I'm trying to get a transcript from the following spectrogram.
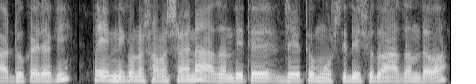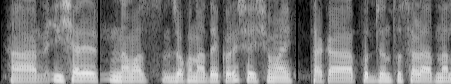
আর ঢুকাই রাখি। তাই এমনি কোনো সমস্যা হয় না, আজান দিতে যেহেতু মসজিদে শুধু আজান দেওয়া। আর ইশারের নামাজ যখন আদায় করে, সেই সময় থাকা পর্যন্ত ছাড়া আপনার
